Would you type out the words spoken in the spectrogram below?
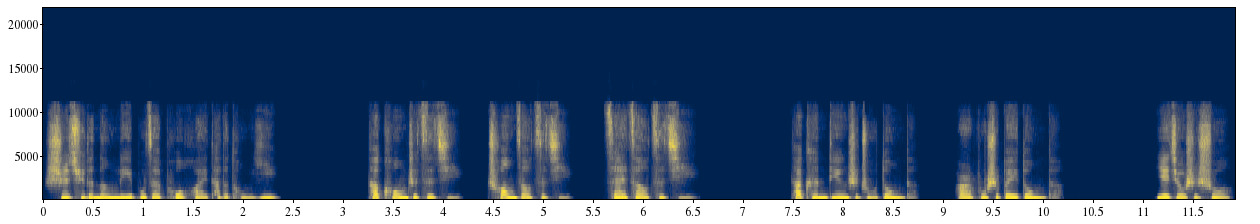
失去的能力不再破坏他的统一。他控制自己，创造自己，再造自己。他肯定是主动的，而不是被动的。也就是说，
